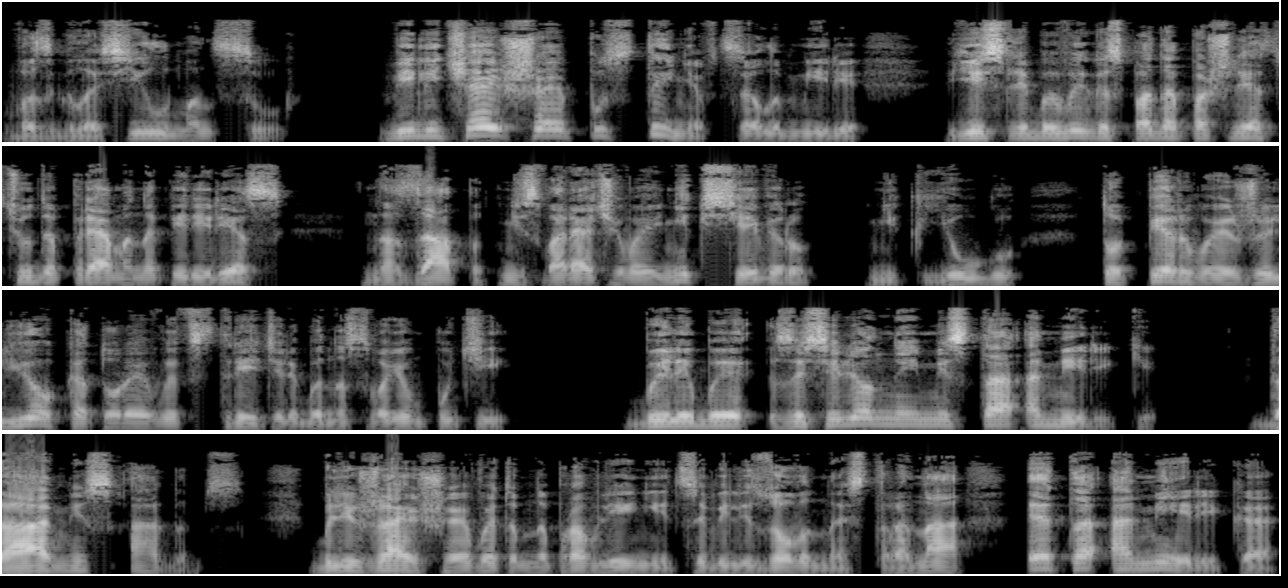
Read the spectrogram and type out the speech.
возгласил Мансур. — Величайшая пустыня в целом мире. Если бы вы, господа, пошли отсюда прямо на перерез, на запад, не сворачивая ни к северу, ни к югу, то первое жилье, которое вы встретили бы на своем пути, были бы заселенные места Америки. Да, мисс Адамс, ближайшая в этом направлении цивилизованная страна – это Америка.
